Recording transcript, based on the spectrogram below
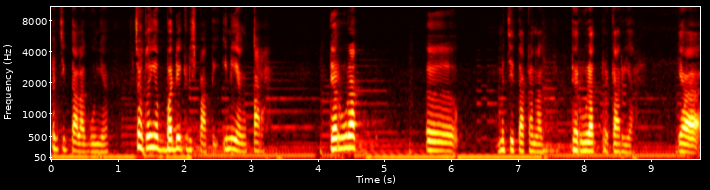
pencipta lagunya. Contohnya Badai Krispati ini yang parah. Darurat uh, menciptakan lagu darurat berkarya. Ya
